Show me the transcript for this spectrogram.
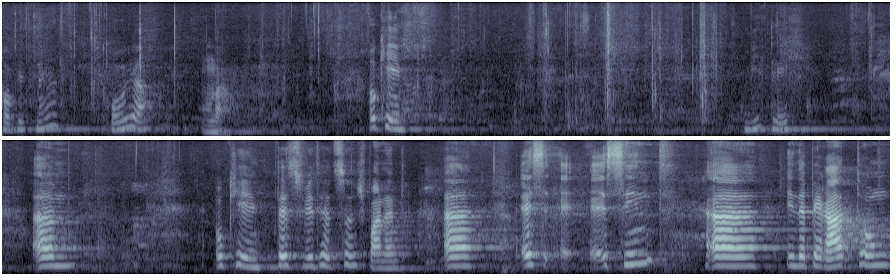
Habe ich nicht? Oh ja. Nein. Okay. Wirklich? Ähm, okay, das wird jetzt so spannend. Äh, es, es, sind äh, in der Beratung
